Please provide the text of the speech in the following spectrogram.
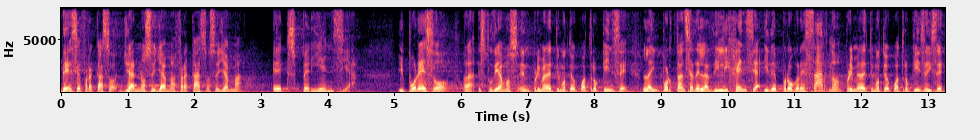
de ese fracaso, ya no se llama fracaso, se llama experiencia. Y por eso estudiamos en 1 Timoteo 4:15 la importancia de la diligencia y de progresar. ¿no? 1 Timoteo 4:15 dice,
